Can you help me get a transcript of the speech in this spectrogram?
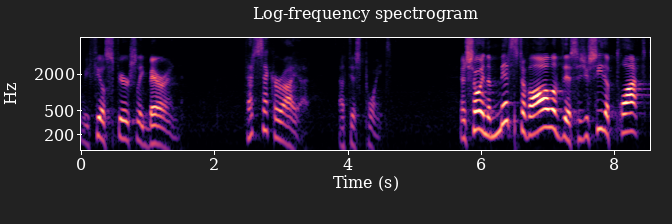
We feel spiritually barren. That's Zechariah at this point. And so, in the midst of all of this, as you see the plot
